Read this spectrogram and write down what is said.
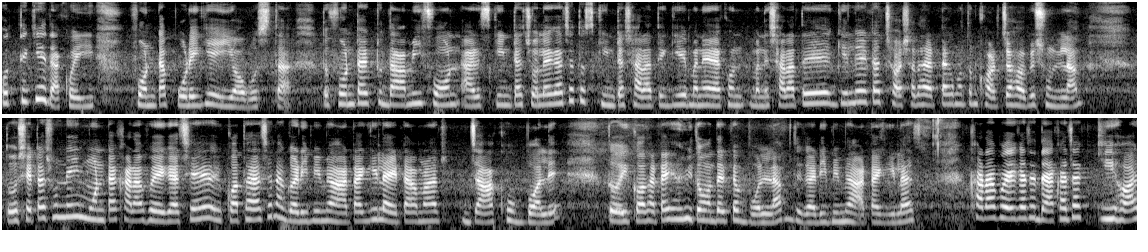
করতে গিয়ে দেখো এই ফোনটা পড়ে গিয়ে এই অবস্থা। তো ফোনটা একটু দামি ফোন আর স্ক্রিনটা চলে গেছে, তো স্ক্রিনটা সারাতে গিয়ে মানে এখন মানে সারাতে গেলে এটা ছ সাত হাজার টাকা মতন খরচা হবে শুনলাম। তো সেটা শুনেই মনটা খারাপ হয়ে গেছে। কথা আছে না, গরিবি মে আটা গিলা, এটা আমার যা খুব বলে। তো এই কথাটাই আমি তোমাদেরকে বললাম যে গরিবি মে আটা গিলাস। খারাপ হয়ে গেছে, দেখা যাক কি হয়।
